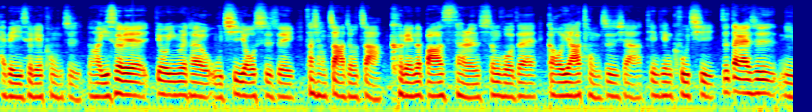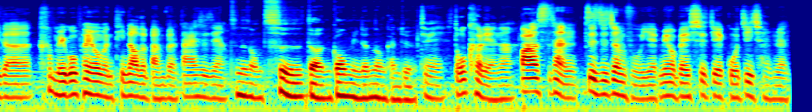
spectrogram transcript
还被以色列控制。然后以色列又因为他有武器优势，所以他想炸就炸。可怜的巴勒斯坦人生活在高压统治下，天天哭泣。气，这大概是你的 美国朋友们听到的版本，大概是这样，是那种次等公民的那种感觉。对，多可怜啊！巴勒斯坦自治政府也没有被世界国际承认，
